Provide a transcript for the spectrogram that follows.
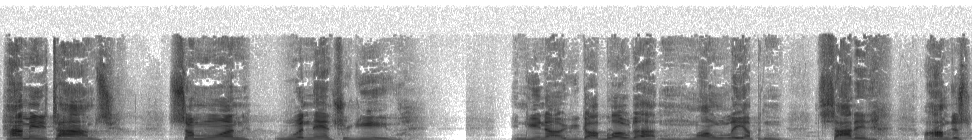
How many times someone wouldn't answer you? And you know, you got blowed up and long lip and decided, I'm just,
